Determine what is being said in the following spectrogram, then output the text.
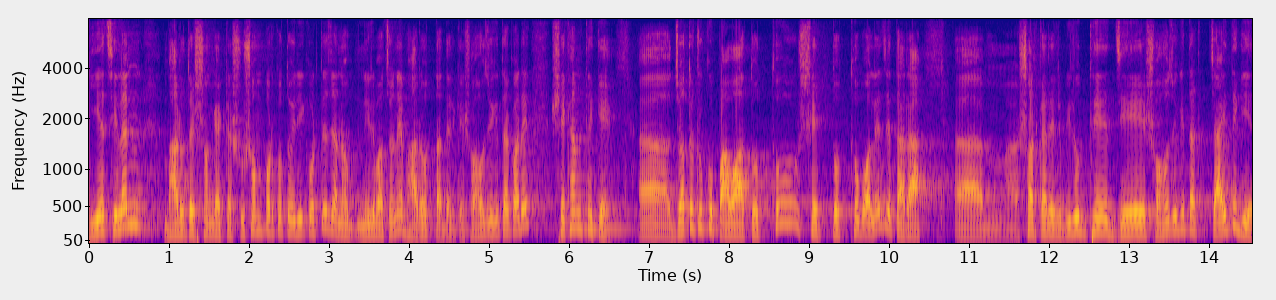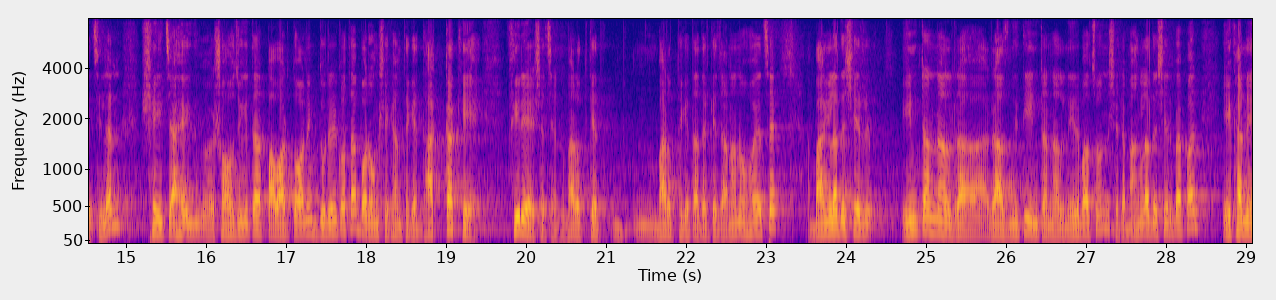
গিয়েছিলেন, ভারতের সঙ্গে একটা সুসম্পর্ক তৈরি করতে যেন নির্বাচনে ভারত তাদেরকে সহযোগিতা করে। সেখান থেকে যতটুকু পাওয়া তথ্য, সে তথ্য বলে যে তারা সরকারের বিরুদ্ধে যে সহযোগিতা চাইতে গিয়েছিলেন, সেই চাহে, সহযোগিতা পাওয়ার তো অনেক দূরের কথা, বরং সেখান থেকে ধাক্কা খেয়ে ফিরে এসেছেন। ভারতকে, ভারত থেকে তাদেরকে জানানো হয়েছে, বাংলাদেশের ইন্টারনাল রাজনীতি ইন্টারনাল নির্বাচন, সেটা বাংলাদেশের ব্যাপার। এখানে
